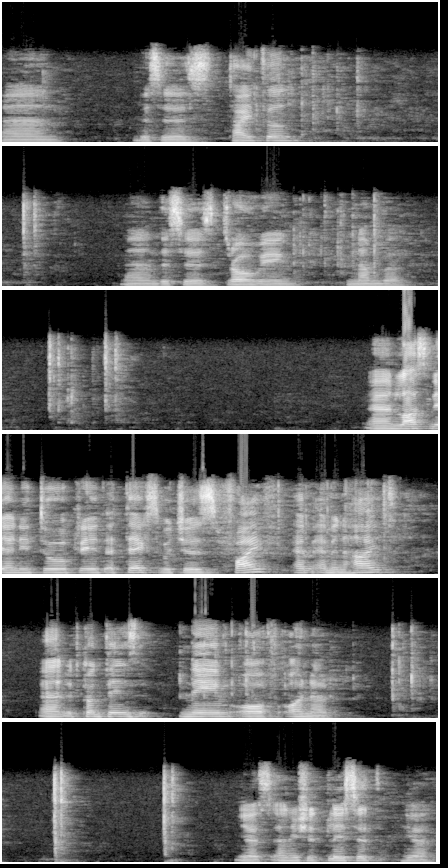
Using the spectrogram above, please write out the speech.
And this is title. And this is drawing number. And lastly I need to create a text which is 5 mm in height and it contains name of owner yes and you should place it here.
